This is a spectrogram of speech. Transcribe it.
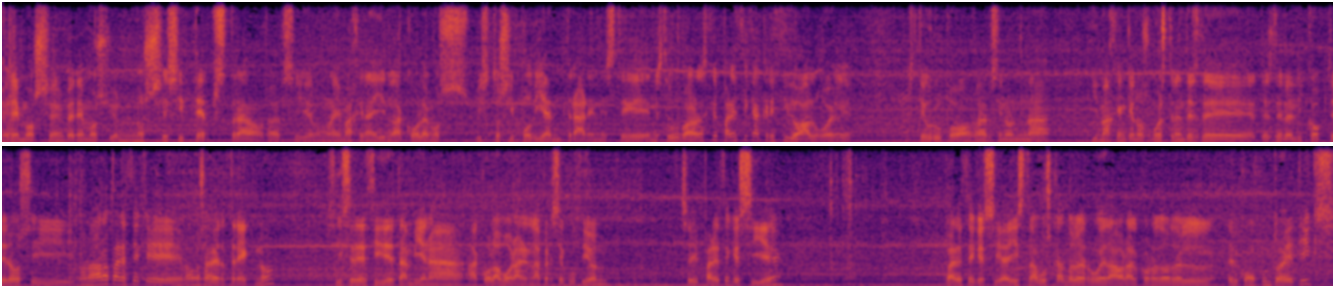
Veremos, ¿eh? Veremos. Yo no sé si Terpstra, vamos a ver si alguna imagen ahí en la cola hemos visto si podía entrar en este, en este grupo. La verdad es que parece que ha crecido algo, ¿eh? Este grupo. Vamos a ver si en una imagen que nos muestren desde, desde el helicóptero. Si, bueno, ahora parece que vamos a ver Trek, ¿no? Si se decide también a, colaborar en la persecución. Sí, parece que sí, ¿eh? Parece que sí. Ahí está buscándole rueda ahora el corredor del, conjunto Ethics.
